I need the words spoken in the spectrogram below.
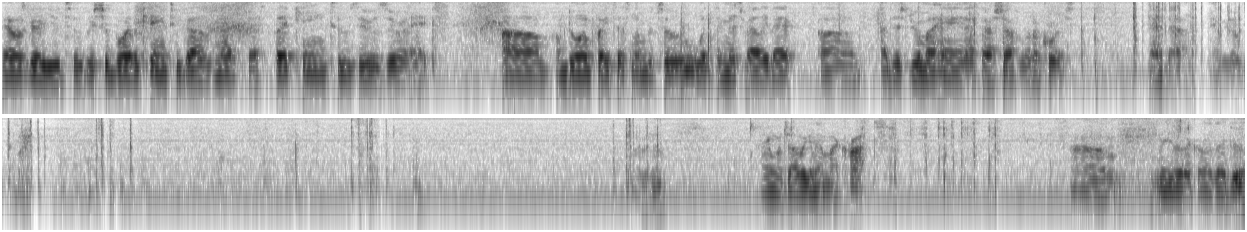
That was good, YouTube. It's your boy, The King 2000X. That's The King 200X. Um, I'm doing playtest number two with the Mist Valley deck. Um, I just drew my hand after I shuffled, of course. And uh, here we go. There we go. I didn't want y'all looking at my crotch. Um, these are the cards I drew.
